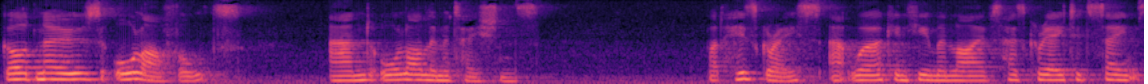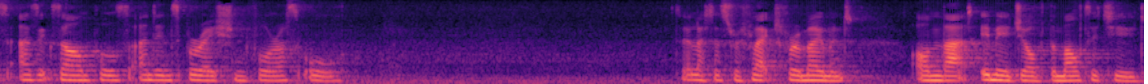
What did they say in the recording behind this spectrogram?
God knows all our faults and all our limitations but His grace at work in human lives has created saints as examples and inspiration for us all. So let us reflect for a moment on that image of the multitude,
